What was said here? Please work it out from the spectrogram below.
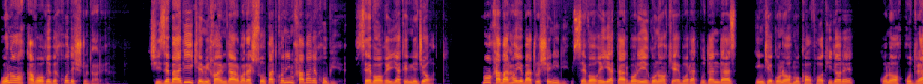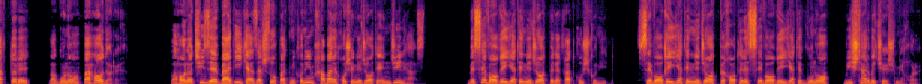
گناه عواقب خودش رو داره. چیز بعدی که می‌خوایم دربارش صحبت کنیم خبر خوبیه. سه واقعیت نجات. ما خبرهای بد رو شنیدیم. سه واقعیت درباره گناه که عبارت بودند از اینکه گناه مکافاتی داره، گناه قدرت داره و گناه بها داره. و حالا چیز بعدی که ازش صحبت می‌کنیم خبر خوش نجات انجیل هست. به سه واقعیت نجات به دقت گوش کنید. سه واقعیت نجات به خاطر سه واقعیت گناه بیشتر به چشم می‌خوره.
